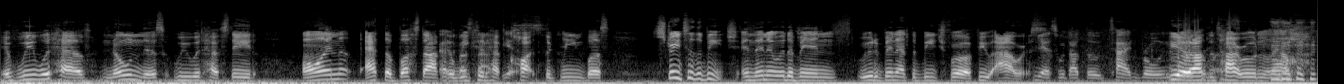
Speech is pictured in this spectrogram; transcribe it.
if we would have known this, we would have stayed on at the bus stop At and we could stop, have yes. caught the green bus straight to the beach, and then it would have been we would have been at the beach for a few hours. Yes, without the tide rolling. Yeah, without the us. tide rolling around,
